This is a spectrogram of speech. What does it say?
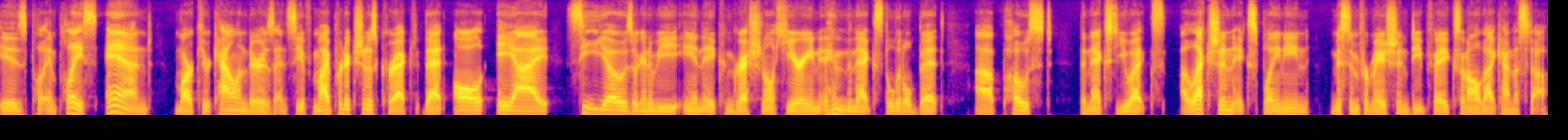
is put in place, and mark your calendars and see if my prediction is correct that all AI CEOs are going to be in a congressional hearing in the next little bit uh, post the next UX election explaining misinformation, deepfakes, and all that kind of stuff.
